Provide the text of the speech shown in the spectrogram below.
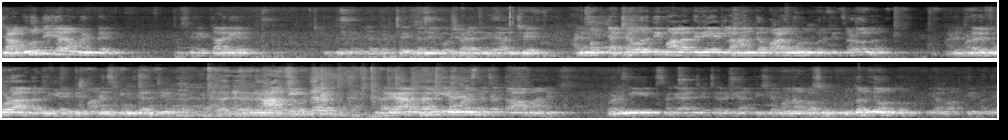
जागृती ज्याला म्हणते असे हे कार्य तर चैतन्य गोशाळाचे हे आमचे आणि मग त्याच्यावरती मला तरी एक लहानग बाळ म्हणून वरती चढवलं. आणि म्हणाले फोडा आता तुम्ही याची मानस किंकरची हा किंकर खऱ्या अर्थाने एवढंच त्याचं काम आहे. पण मी सगळ्यांच्या चरणी अतिशय मनापासून कृतज्ञ होतो या बाबतीमध्ये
